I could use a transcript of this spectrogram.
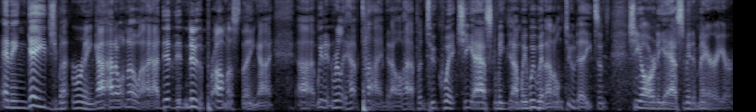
an engagement ring. I, I don't know. I, I did, not do the promise thing. I uh, we didn't really have time. It all happened too quick. She asked me. I mean, we went out on two dates, and she already asked me to marry her.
